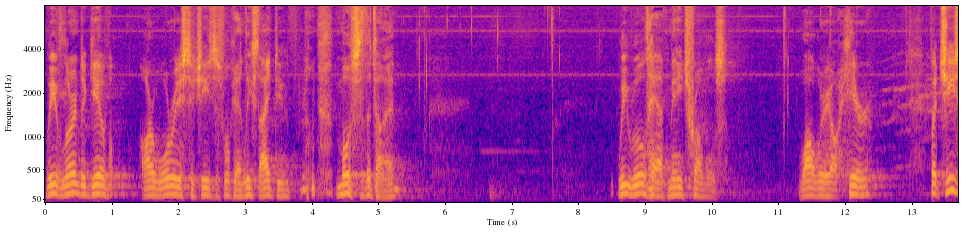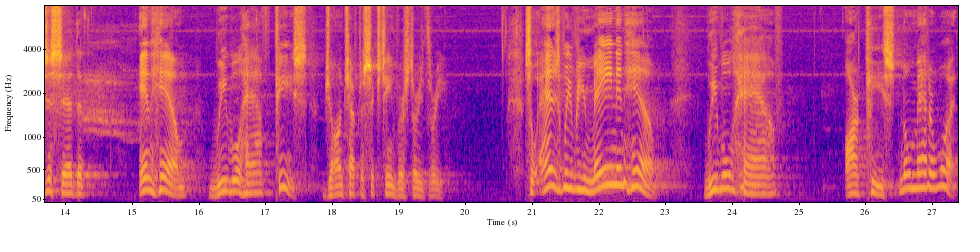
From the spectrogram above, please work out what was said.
We've learned to give our worries to Jesus. Okay, at least I do most of the time. We will have many troubles while we are here. But Jesus said that in Him we will have peace. John chapter 16, verse 33. So as we remain in Him, we will have our peace no matter what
